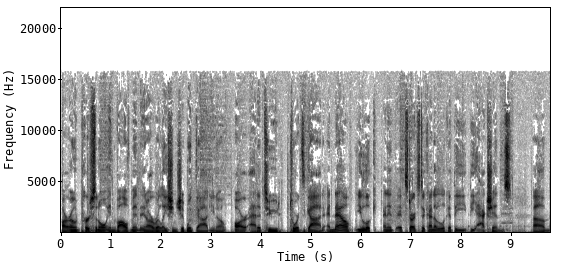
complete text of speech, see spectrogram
our own personal involvement in our relationship with God, you know, our attitude towards God. And now you look and it, it starts to kind of look at the, the actions, um,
